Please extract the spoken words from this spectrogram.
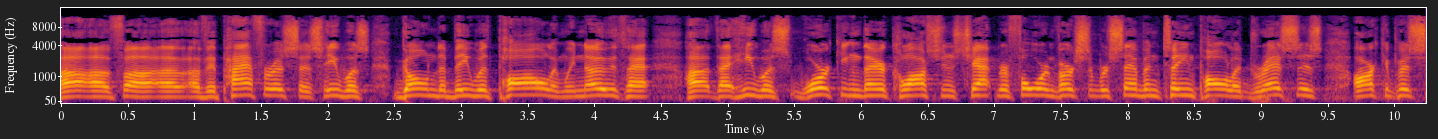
uh of, uh, of, Epaphras as he was going to be with Paul, and we know that, uh, that he was working there. Colossians chapter 4 and verse number 17, Paul addresses Archippus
